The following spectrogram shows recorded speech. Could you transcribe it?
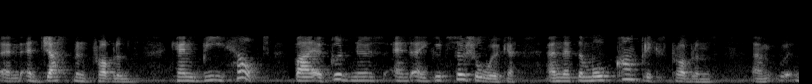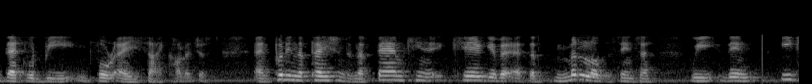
and adjustment problems can be helped by a good nurse and a good social worker, and that the more complex problems um, that would be for a psychologist. And putting the patient and the fam caregiver at the middle of the center, we then each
